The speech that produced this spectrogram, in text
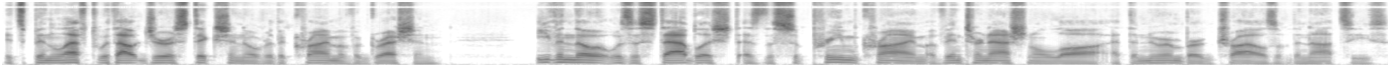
It's been left without jurisdiction over the crime of aggression, even though it was established as the supreme crime of international law at the Nuremberg trials of the Nazis,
